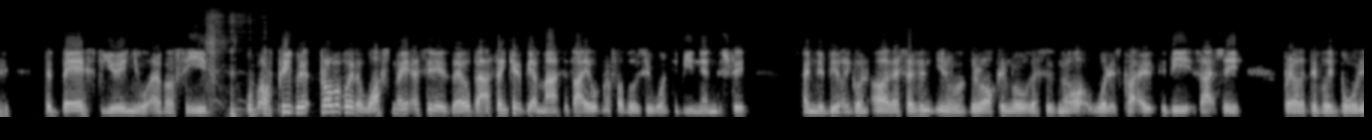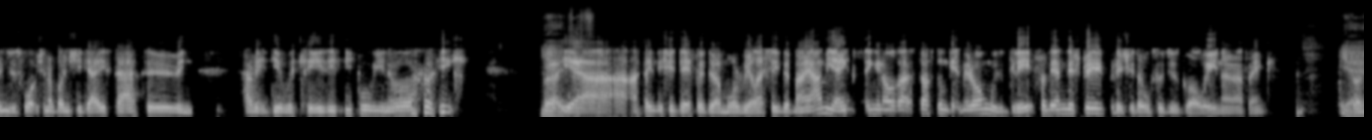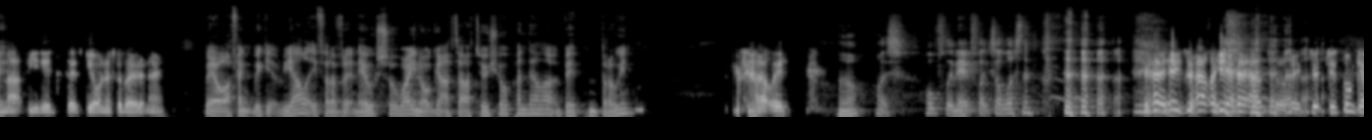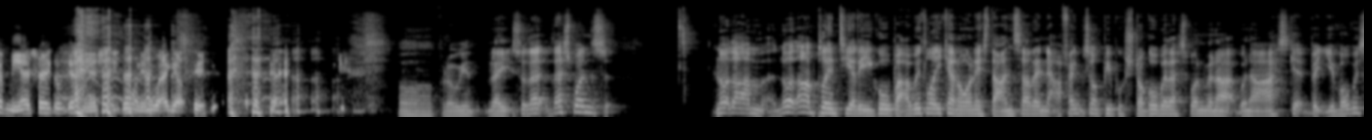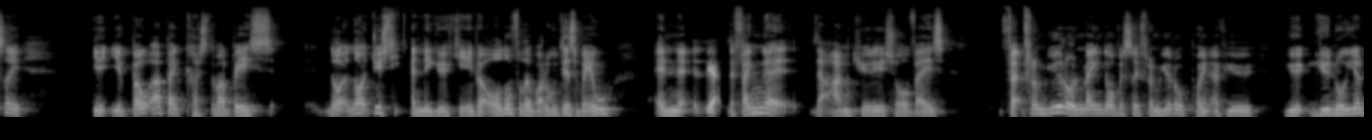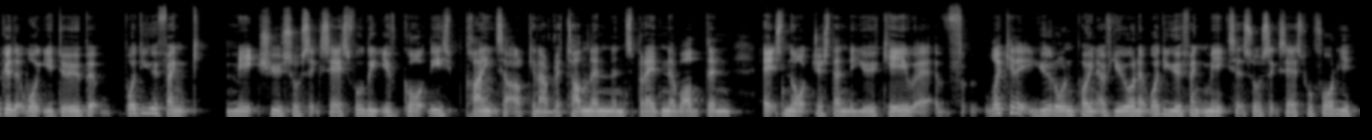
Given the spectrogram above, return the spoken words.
the best viewing you'll ever see. or probably the worst, might I say as well. But I think it would be a massive eye opener for those who want to be in the industry, and they'd be like going, "Oh, this isn't you know the rock and roll. This is not what it's cut out to be. It's actually relatively boring just watching a bunch of guys tattoo and having to deal with crazy people. You know, like." But yeah, I, I, think they should definitely do a more realistic. The Miami Ink thing and all that stuff, don't get me wrong, was great for the industry, but it should also just go away now. I think. Yeah. done that period. Let's be honest about it now. Well, I think we get reality for everything else, so why not get a tattoo shop in there? That would be brilliant. Exactly. No, let's hopefully Netflix are listening. yeah, exactly. Yeah, absolutely. just, just, don't give me a shit. Don't give me a shit. Don't want to know what I got to. oh, brilliant! Right, so that this one's not that I'm not that I'm playing to your ego, but I would like an honest answer, and I think some people struggle with this one when I when I ask it. But you've obviously you, you've built a big customer base not not just in the UK but all over the world as well. And yeah. the thing that that I'm curious of is, from your own mind, obviously from your own point of view, you you know you're good at what you do, but what do you think makes you so successful that you've got these clients that are kind of returning and spreading the word, and it's not just in the UK. Looking at your own point of view on it, what do you think makes it so successful for you?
